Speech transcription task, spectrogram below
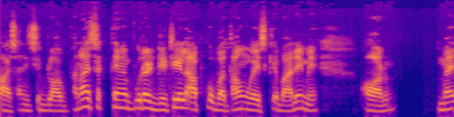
आसानी से ब्लॉग बना सकते हैं। मैं पूरा डिटेल आपको बताऊँगा इसके बारे में, और मैं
